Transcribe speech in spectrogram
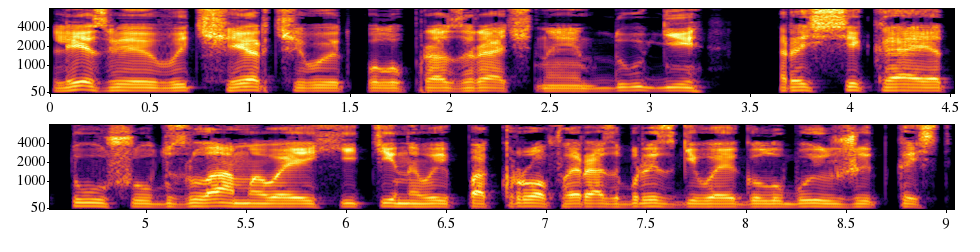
Лезвия вычерчивают полупрозрачные дуги, рассекая тушу, взламывая хитиновый покров и разбрызгивая голубую жидкость.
